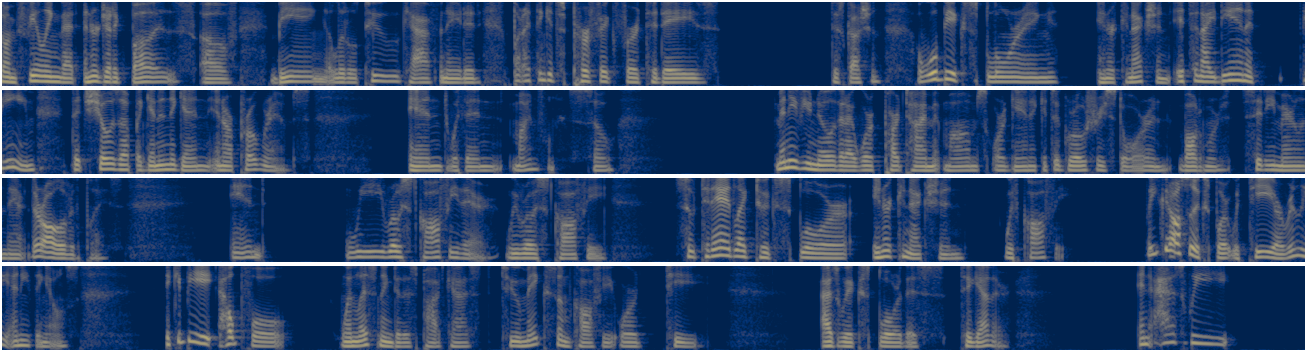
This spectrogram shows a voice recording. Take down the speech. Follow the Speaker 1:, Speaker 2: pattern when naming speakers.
Speaker 1: So I'm feeling that energetic buzz of being a little too caffeinated, but I think it's perfect for today's discussion. We'll be exploring interconnection. It's an idea and a theme that shows up again and again in our programs and within mindfulness. So many of you know that I work part-time at Mom's Organic. It's a grocery store in Baltimore City, Maryland. They're, they're all over the place. And we roast coffee there. We roast coffee. So today I'd like to explore interconnection with coffee. But you could also explore it with tea or really anything else. It could be helpful when listening to this podcast to make some coffee or tea as we explore this together. And as we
